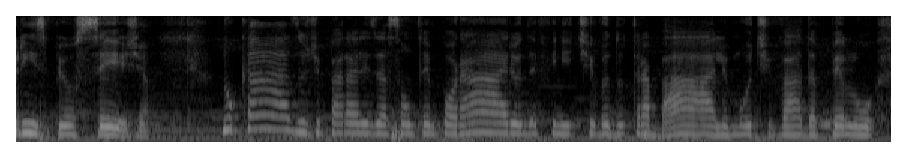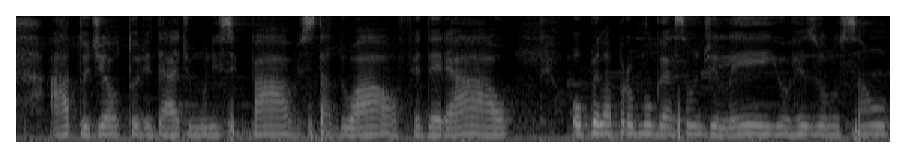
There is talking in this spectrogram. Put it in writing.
príncipe, ou seja, no caso de paralisação temporária ou definitiva do trabalho, motivada pelo ato de autoridade municipal, estadual, federal, ou pela promulgação de lei ou resolução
